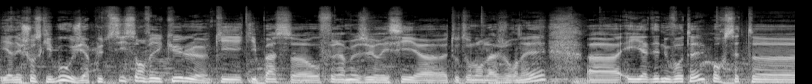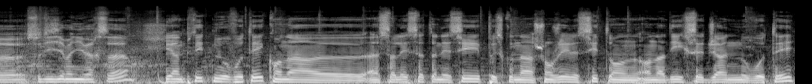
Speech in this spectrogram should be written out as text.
Il y a des choses qui bougent. Il y a plus de 600 véhicules qui, qui passent euh, au fur et à mesure ici euh, tout au long de la journée. Euh, et il y a des nouveautés pour cette, euh, ce dixième anniversaire? Il y a une petite nouveauté qu'on a euh, installée cette année-ci, puisqu'on a changé le site, on, on a dit que c'est déjà une nouveauté.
